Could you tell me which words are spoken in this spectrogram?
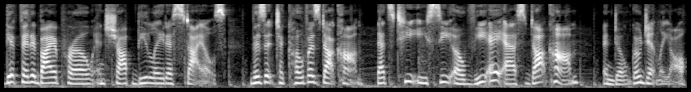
get fitted by a pro, and shop the latest styles. Visit tecovas.com. That's T E C O V A S.com. And don't go gently, y'all.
